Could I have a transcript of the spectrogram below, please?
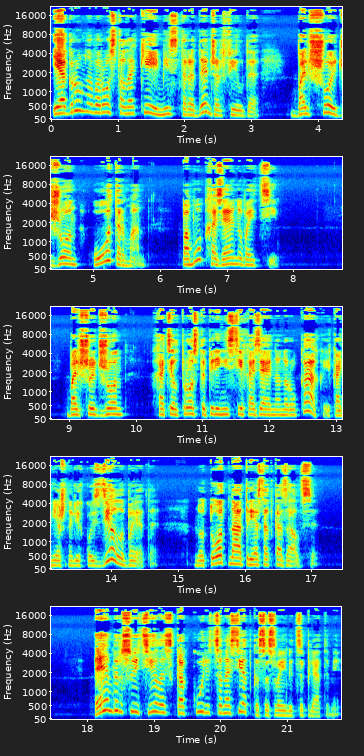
и огромного роста лакей мистера Денджерфилда, большой Джон Уотерман, помог хозяину войти. Большой Джон хотел просто перенести хозяина на руках, и, конечно, легко сделал бы это, но тот наотрез отказался. Эмбер суетилась, как курица-наседка со своими цыплятами.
